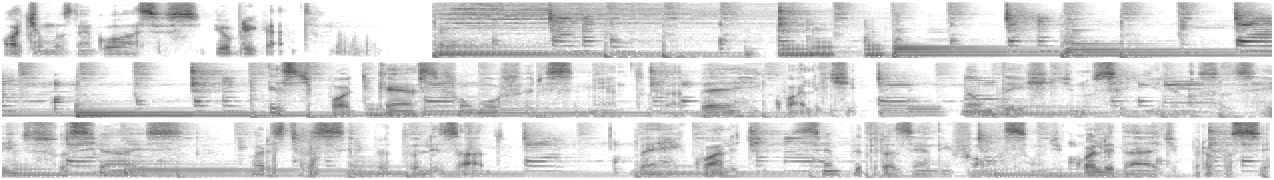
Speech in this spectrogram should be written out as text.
ótimos negócios e obrigado. Este podcast foi um oferecimento da BR Quality. Não deixe de nos seguir em nossas redes sociais para estar sempre atualizado. BR Quality, sempre trazendo informação de qualidade para você.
